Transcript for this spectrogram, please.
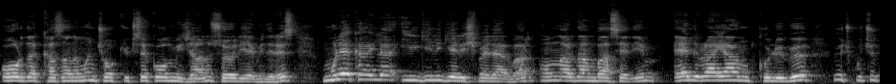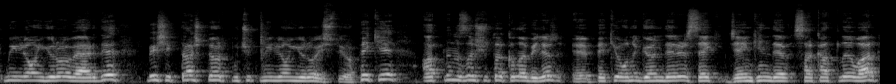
orada kazanımın çok yüksek olmayacağını söyleyebiliriz. Muleka ile ilgili gelişmeler var. Onlardan bahsedeyim. El Rayan kulübü 3,5 milyon euro verdi. Beşiktaş 4,5 milyon euro istiyor. Peki aklınıza şu takılabilir. E, peki onu gönderirsek Cenk'in de sakatlığı var.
